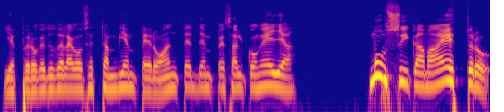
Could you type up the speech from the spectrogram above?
Y espero que tú te la goces también. Pero antes de empezar con ella, música, maestro.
